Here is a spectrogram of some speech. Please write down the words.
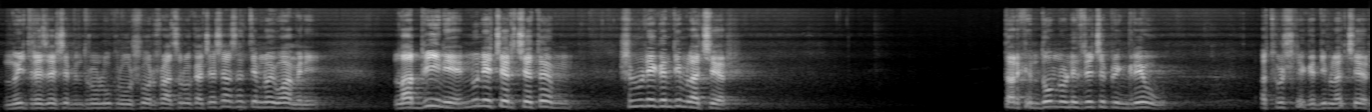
Nu-i trezește pentru un lucru ușor, fraților, că așa suntem noi oamenii. La bine nu ne cercetăm și nu ne gândim la cer. Dar când Domnul ne trece prin greu, atunci ne gândim la cer.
